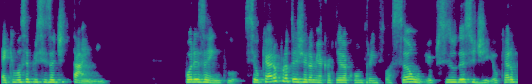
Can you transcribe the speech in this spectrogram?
é que você precisa de timing. Por exemplo, se eu quero proteger a minha carteira contra a inflação, eu preciso decidir, eu quero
